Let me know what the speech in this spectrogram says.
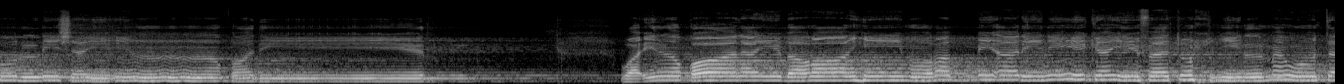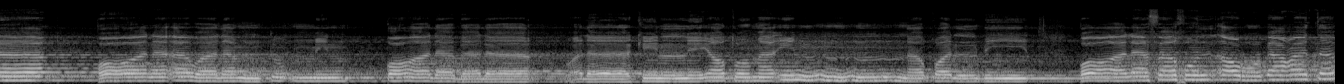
كل شيء قدير. واذ قال إبراهيم رب ارني كيف تحيي الموتى؟ قال اولم تؤمن؟ قال بلى. ولكن ليطمئن قلبي. قال فخذ أربعة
